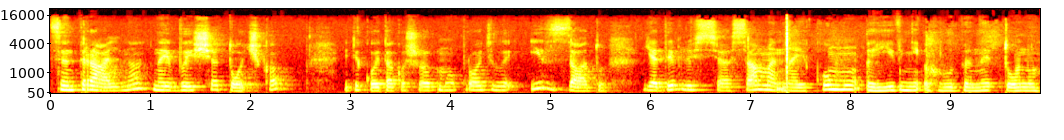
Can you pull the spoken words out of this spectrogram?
центральна, найвища точка, від якої також робимо проділи. І ззаду я дивлюся саме на якому рівні глибини тону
